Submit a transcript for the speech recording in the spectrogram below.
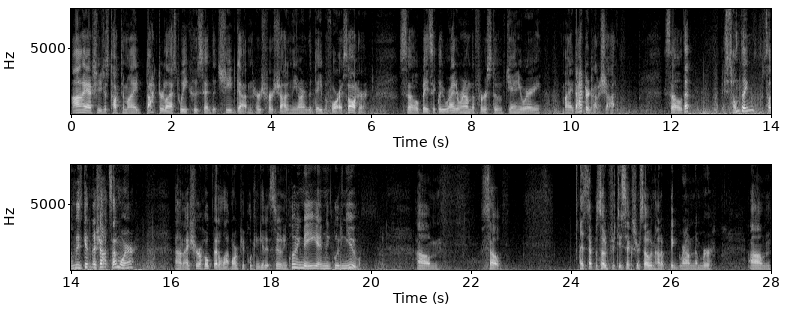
I actually just talked to my doctor last week who said that she'd gotten her first shot in the arm the day before I saw her. So basically, right around the 1st of January, my doctor got a shot. So that is something. Somebody's getting a shot somewhere. And I sure hope that a lot more people can get it soon, including me and including you. Um, so, it's episode 56 or so, not a big round number. Um,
